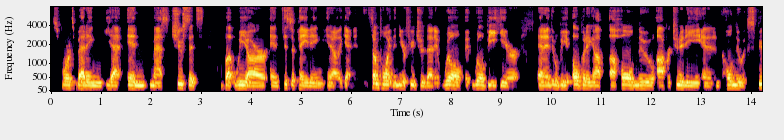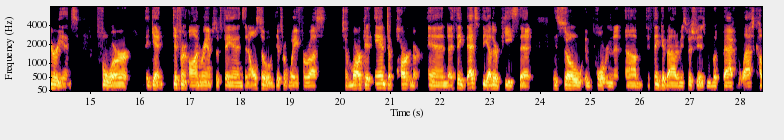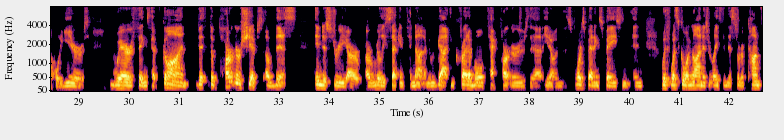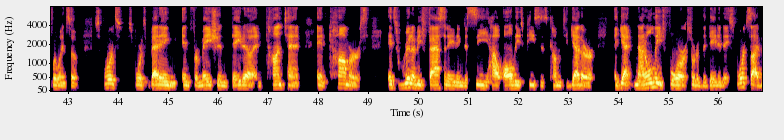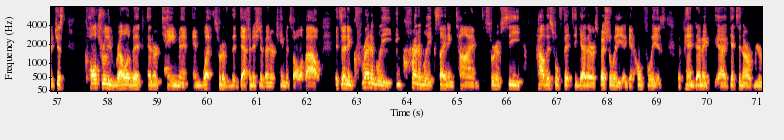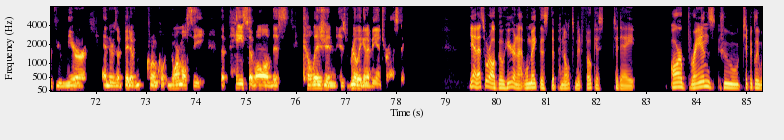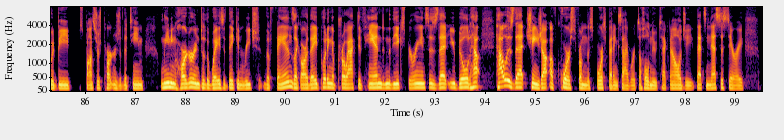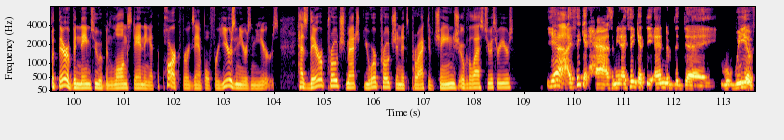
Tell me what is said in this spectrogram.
sports betting yet in Massachusetts, but we are anticipating, you know, again, at some point in the near future that it will it will be here and it will be opening up a whole new opportunity and a whole new experience for again different on ramps of fans and also a different way for us to market and to partner and i think that's the other piece that is so important um, to think about. I mean, especially as we look back the last couple of years, where things have gone, the, the partnerships of this industry are are really second to none. I mean, we've got incredible tech partners, that, you know, in the sports betting space, and, and with what's going on as relates to this sort of confluence of sports, sports betting information, data, and content, and commerce it's going to be fascinating to see how all these pieces come together. Again, not only for sort of the day to day sports side, but just culturally relevant entertainment and what sort of the definition of entertainment is all about. It's an incredibly, incredibly exciting time to sort of see how this will fit together, especially again, hopefully, as the pandemic uh, gets in our rearview mirror and there's a bit of quote unquote normalcy. The pace of all of this collision is really going to be interesting. Yeah, that's where I'll go here, and I, we'll make this the penultimate focus today are brands who typically would be sponsors, partners of the team, leaning harder into the ways that they can reach the fans? Like, are they putting a proactive hand into the experiences that you build? How how is that changed? Of course, from the sports betting side, where it's a whole new technology that's necessary. But there have been names who have been long standing at the park, for example, for years and years and years. Has their approach matched your approach in its proactive change over the last two or three years? Yeah, I think it has. I mean, I think at the end of the day, we have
